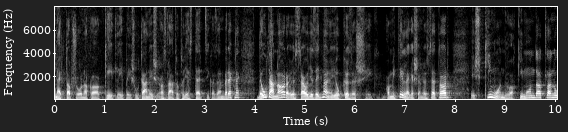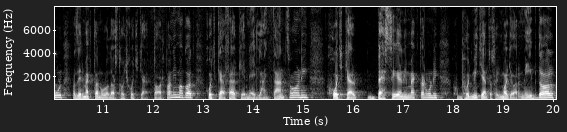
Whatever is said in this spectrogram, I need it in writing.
megtapsolnak a két lépés után, és azt látod, hogy ez tetszik az embereknek, de utána arra jössz rá, hogy ez egy nagyon jó közösség, ami ténylegesen összetart, és kimondva, kimondatlanul azért megtanulod azt, hogy hogy kell tartani magad, hogy kell felkérni egy lányt táncolni, hogy kell beszélni, megtanulni, hogy mit jelent az, hogy magyar népdal,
